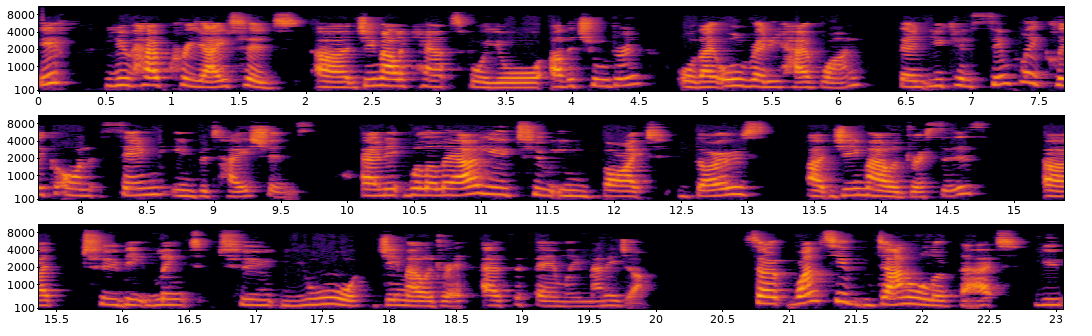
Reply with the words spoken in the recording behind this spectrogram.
If you have created uh, Gmail accounts for your other children or they already have one, then you can simply click on send invitations and it will allow you to invite those uh, Gmail addresses uh, to be linked to your Gmail address as the family manager. So once you've done all of that, you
